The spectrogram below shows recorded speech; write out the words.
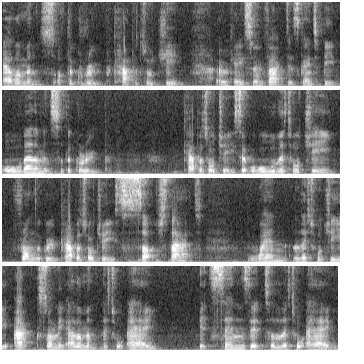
elements of the group capital G. Okay, so in fact it's going to be all elements of the group capital G, so all little g from the group capital G, such that when little g acts on the element little a, it sends it to little a.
